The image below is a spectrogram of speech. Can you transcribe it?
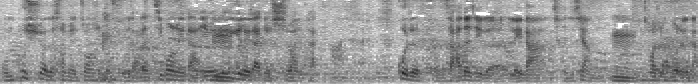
我们不需要在上面装什么复杂的激光雷达，因为一个雷达就十万块。或者复杂的这个雷达成像，嗯超声波雷达，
